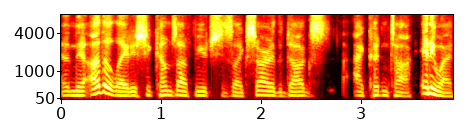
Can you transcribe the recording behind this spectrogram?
And the other lady, she comes off mute. She's like, "Sorry, the dogs. I couldn't talk." Anyway,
